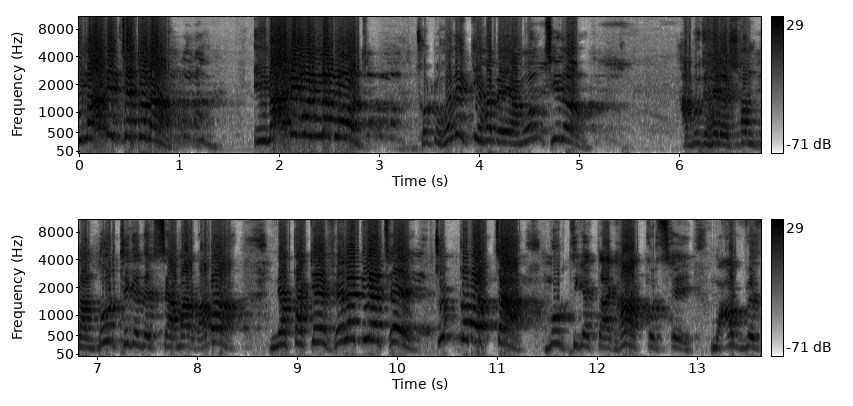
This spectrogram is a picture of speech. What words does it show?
ইমানের চেতনা ইমানি মূল্যবোধ। ছোট হলে কি হবে? এমন ছিল। আবু জাহেলের সন্তান দূর থেকে দেখছে আমার বাবা নেতাকে ফেলে দিয়েছে, ছোট্ট বাচ্চা দূর থেকে একটা আঘাত করছে। মুআব্বিজ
